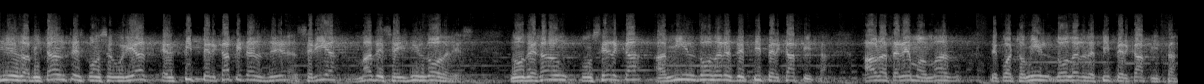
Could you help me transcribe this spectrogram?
millones de habitantes, con seguridad el PIB per cápita sería, más de 6 mil dólares. Nos dejaron con cerca a mil dólares de PIB per cápita. Ahora tenemos más de 4 mil dólares de PIB per cápita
